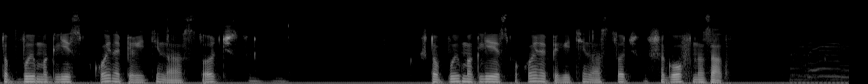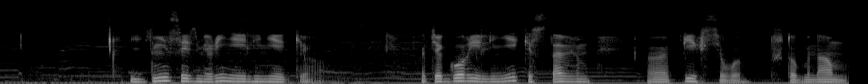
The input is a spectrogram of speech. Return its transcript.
чтобы вы могли спокойно перейти на 100 чтобы вы могли спокойно перейти на 100 шагов назад. Единица измерения линейки. В категории линейки ставим э, пикселы, чтобы нам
